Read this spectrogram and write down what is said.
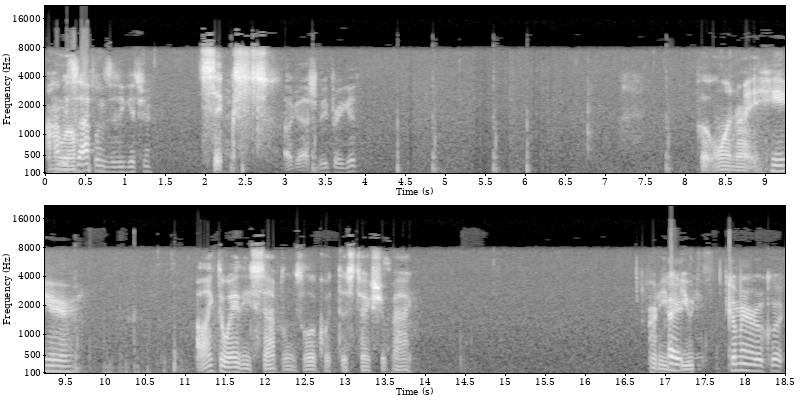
I How many saplings did he get you? Six. Okay, that should be pretty good. Put one right here. I like the way these saplings look with this texture pack. Pretty Hey. beautiful. Come here real quick.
